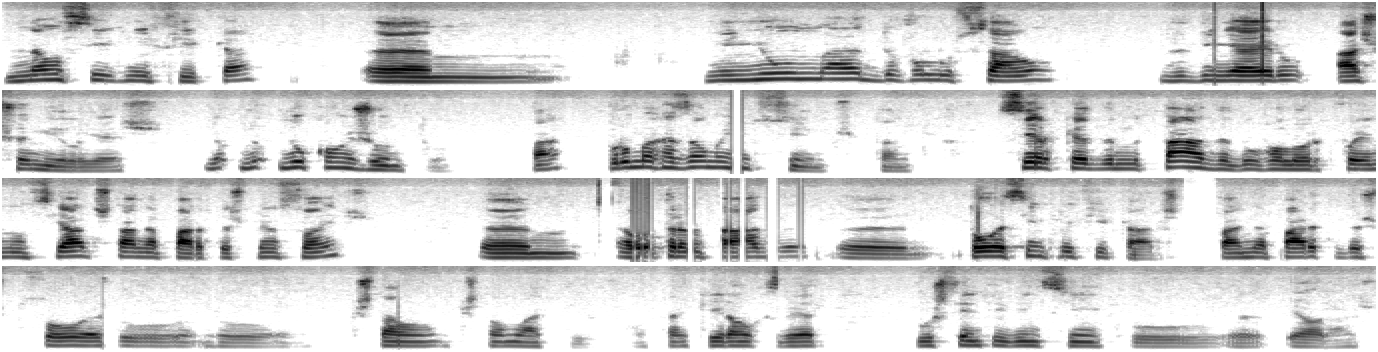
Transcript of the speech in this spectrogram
não significa hum, nenhuma devolução de dinheiro às famílias, no, no, no conjunto, tá? por uma razão muito simples. Portanto, cerca de metade do valor que foi anunciado está na parte das pensões, um, a outra metade, uh, estou a simplificar, está na parte das pessoas do, do, que, estão, que estão no ativo, okay? que irão receber os 125 uh, euros.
